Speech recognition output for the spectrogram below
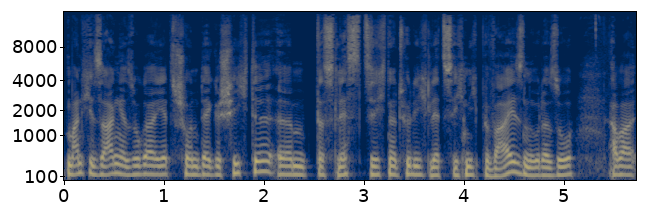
manche sagen ja sogar jetzt schon der Geschichte, ähm, das lässt sich natürlich letztlich nicht beweisen oder so. Aber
